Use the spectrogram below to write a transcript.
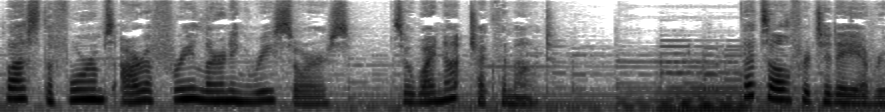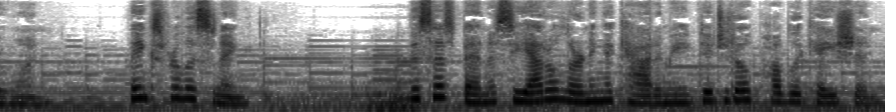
Plus, the forums are a free learning resource, so why not check them out? That's all for today, everyone. Thanks for listening. This has been a Seattle Learning Academy digital publication.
